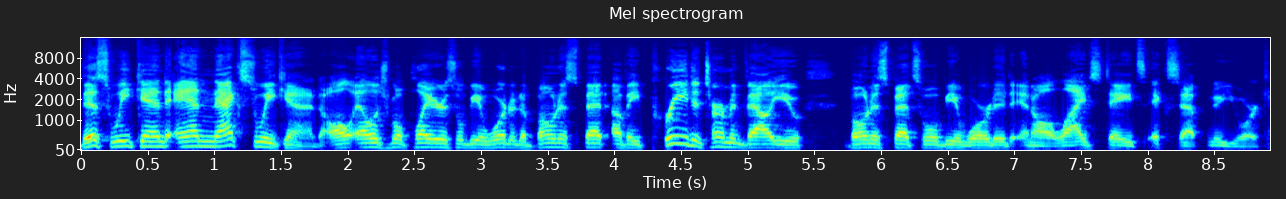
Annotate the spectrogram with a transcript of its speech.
this weekend and next weekend. All eligible players will be awarded a bonus bet of a predetermined value. Bonus bets will be awarded in all live states except New York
